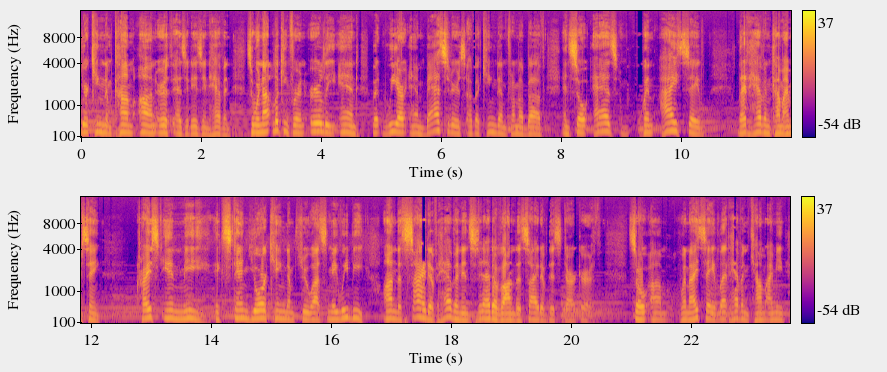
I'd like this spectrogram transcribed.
"Your kingdom come on earth as it is in heaven." So we're not looking for an early end, but we are ambassadors of a kingdom from above. And so, as when I say, "Let heaven come," I'm saying, "Christ in me, extend Your kingdom through us." May we be on the side of heaven instead of on the side of this dark earth. So um, when I say let heaven come, I mean,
